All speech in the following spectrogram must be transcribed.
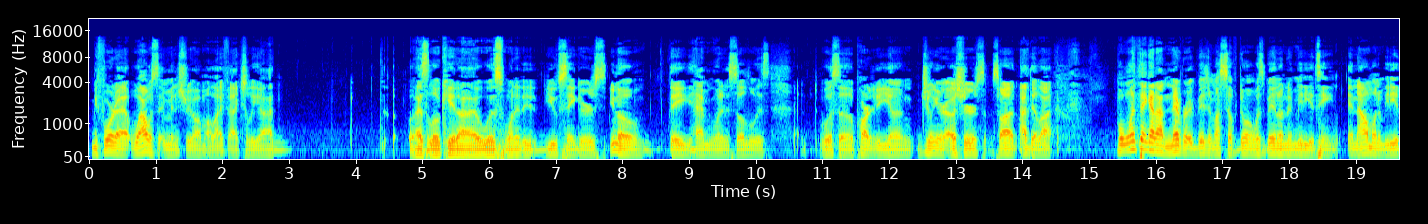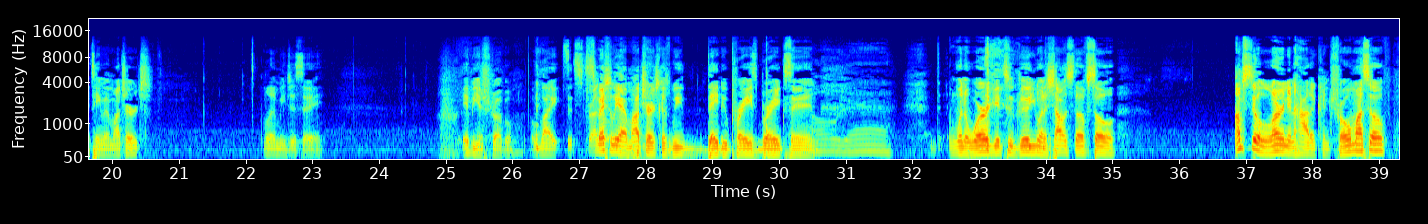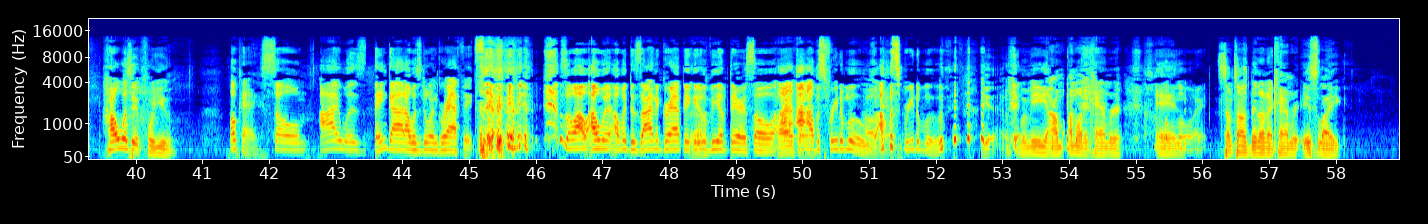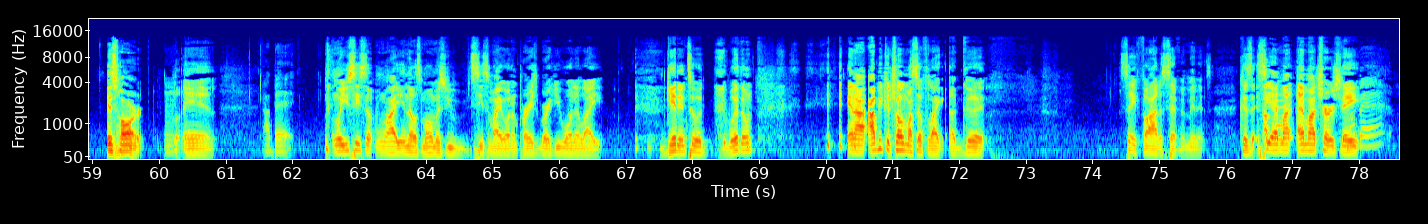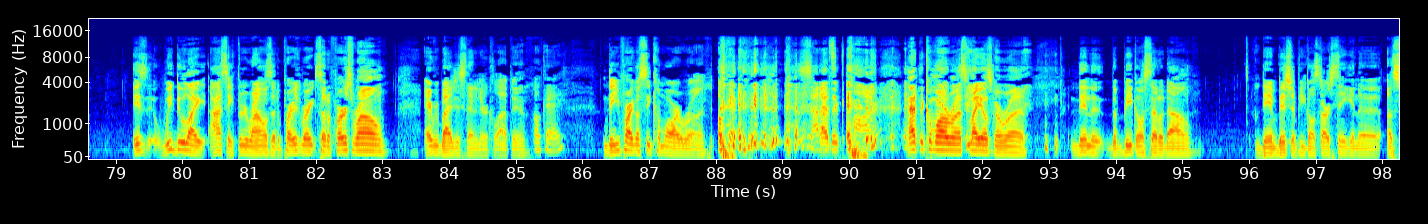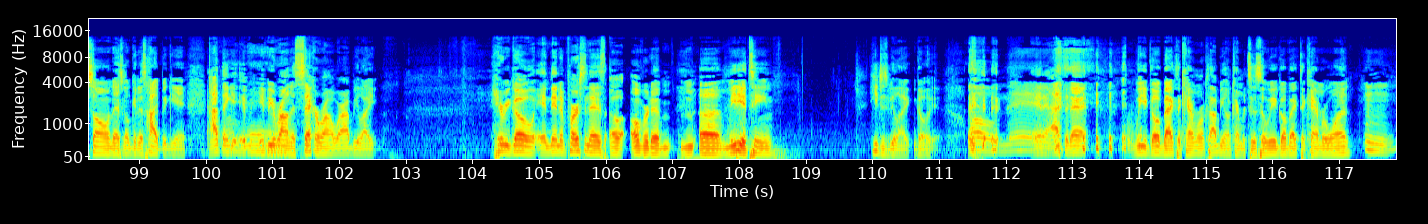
before that, well, I was in ministry all my life. Actually, I as a little kid, I was one of the youth singers. You know, they had me one of the soloists. Was a part of the young junior ushers, so I, I did a lot. But one thing that I never envisioned myself doing was being on the media team, and now I'm on the media team at my church. Let me just say, it'd be a struggle like especially at my church because we they do praise breaks and oh yeah. when the word get too good you want to shout and stuff. So i'm still learning how to control myself. How was it for you? Okay so i was thank god i was doing graphics so I, I, would I would design a graphic and it would be up there. So oh, I, I, I, was free to move. Okay. I was free to move. yeah, for me, I'm I'm on a camera, oh, and oh, sometimes being on that camera, it's like it's hard, mm. and I bet when you see something like in those moments, you see somebody on a praise break, you want to like get into it with them, and I I be controlling myself for like a good say five to seven minutes. Cause see okay. at my at my church they is we do like I say three rounds of the praise break. So the first round, everybody just standing there clapping. Okay. Then you probably gonna see Kamara run. Okay. Shout out to Kamar. after Kamar runs, somebody else gonna run. then the the beat gonna settle down. Then Bishop he gonna start singing a, a song that's gonna get us hype again. And I think oh, it, it, would be around the second round where I'd be like, here we go. And then the person that's uh, over the uh, media team, he just be like, go ahead. Oh man! and after that, we go back to camera. Cause I'll be on camera too, so we go back to camera one, mm-hmm.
